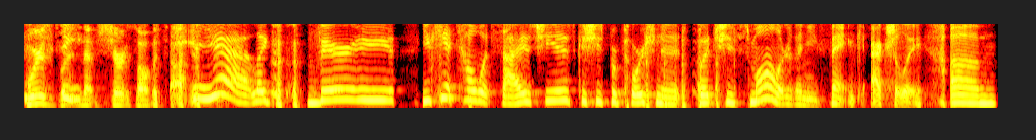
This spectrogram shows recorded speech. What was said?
wears button up shirts all the time yeah like very you can't tell what size she is because she's proportionate but she's smaller than you think actually um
